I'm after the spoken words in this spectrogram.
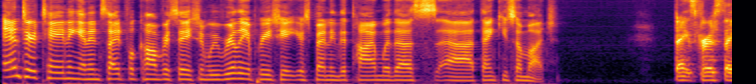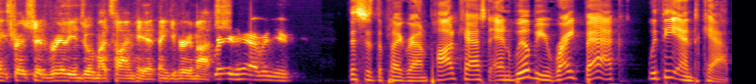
entertaining and insightful conversation. We really appreciate your spending the time with us. Uh, thank you so much. Thanks, Chris. Thanks, Richard. Really enjoyed my time here. Thank you very much. Great having you. This is the Playground Podcast, and we'll be right back with the end cap.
